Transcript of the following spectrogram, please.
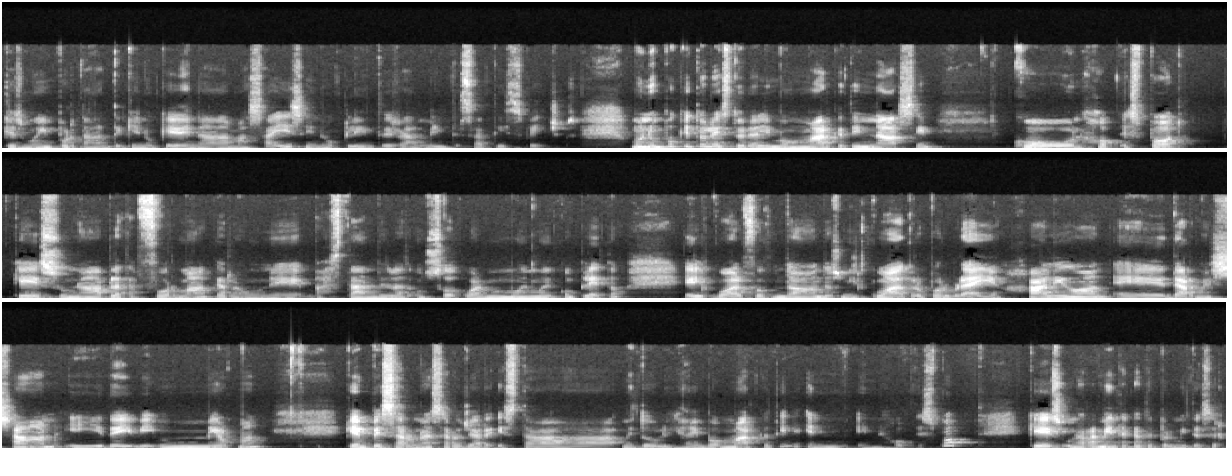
Que es muy importante que no quede nada más ahí, sino clientes realmente satisfechos. Bueno, un poquito la historia del Limón Marketing nace con HubSpot, que es una plataforma que reúne bastante, un software muy, muy completo, el cual fue fundado en 2004 por Brian Halligan, eh, Dharmesh Shan y David Mirman, que empezaron a desarrollar esta metodología de inbound marketing en, en HubSpot, que es una herramienta que te permite hacer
